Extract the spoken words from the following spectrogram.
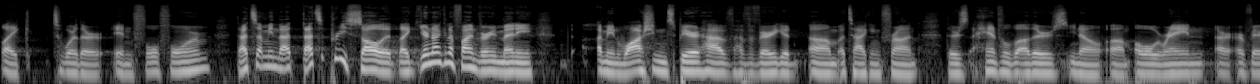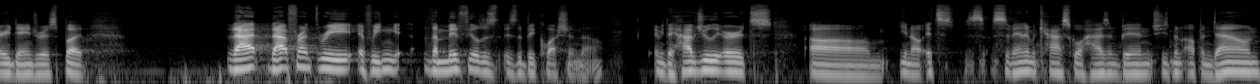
like to where they're in full form, that's I mean that that's a pretty solid. Like you're not going to find very many. I mean, Washington Spirit have have a very good um, attacking front. There's a handful of others. You know, um, Reign are, are very dangerous, but that that front three, if we can get the midfield is, is the big question though. I mean, they have Julie Ertz. Um, you know, it's Savannah McCaskill hasn't been. She's been up and down.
